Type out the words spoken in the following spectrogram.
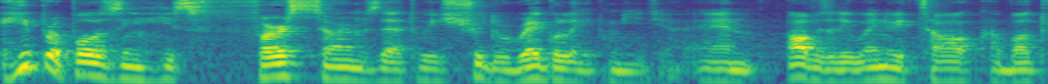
He proposed in his first terms that we should regulate media, and obviously, when we talk about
